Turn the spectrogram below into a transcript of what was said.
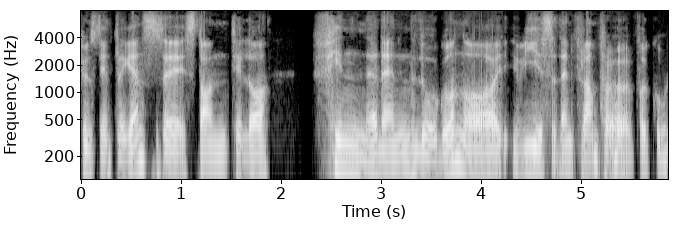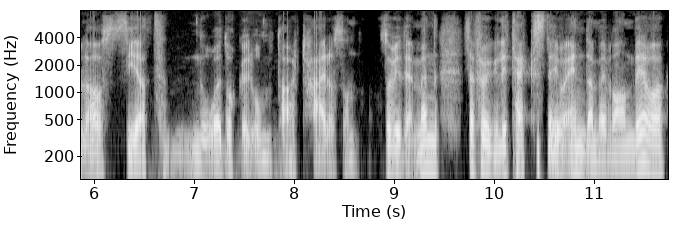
kunstig intelligens i stand til å finne den logoen og vise den fram for, for Cola og si at nå er dere omtalt her og sånn. Videre. Men selvfølgelig tekst er jo enda mer vanlig, og,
